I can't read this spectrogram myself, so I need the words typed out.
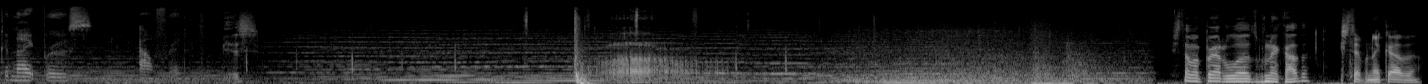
Good night, Bruce. Alfred. Miss? Isto é uma pérola de bonecada? Isto é bonecada,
